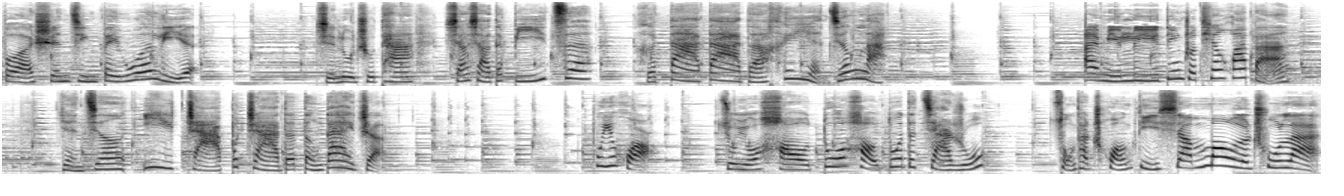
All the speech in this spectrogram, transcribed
膊伸进被窝里，只露出他小小的鼻子。和大大的黑眼睛啦！艾米丽盯着天花板，眼睛一眨不眨的等待着。不一会儿，就有好多好多的假如从她床底下冒了出来。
